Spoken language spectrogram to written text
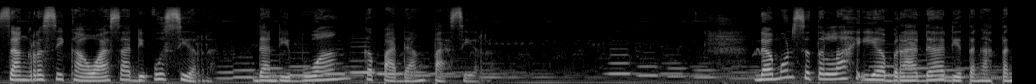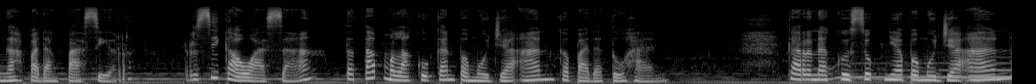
Sang resi Kawasa diusir dan dibuang ke padang pasir. Namun setelah ia berada di tengah-tengah padang pasir, Resi Kawasa tetap melakukan pemujaan kepada Tuhan. Karena kusuknya pemujaan,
